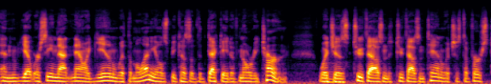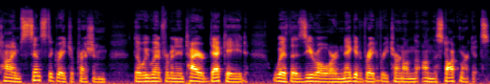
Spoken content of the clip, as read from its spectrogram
and yet we're seeing that now again with the millennials because of the decade of no return which mm. is 2000 to 2010, which is the first time since the Great Depression that we went from an entire decade with a zero or a negative rate of return on the, on the stock markets.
